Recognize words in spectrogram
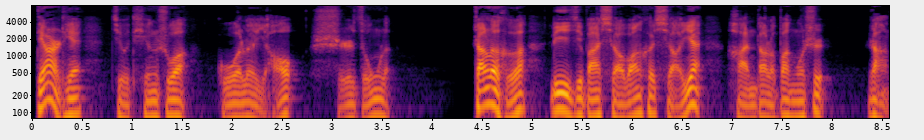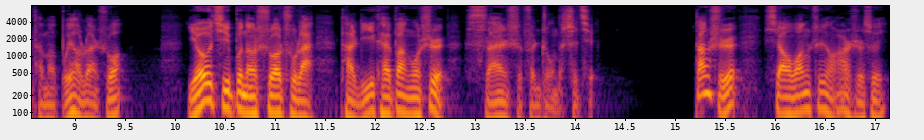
第二天就听说郭乐瑶失踪了。张乐和立即把小王和小燕喊到了办公室，让他们不要乱说，尤其不能说出来他离开办公室三十分钟的事情。当时小王只有二十岁，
